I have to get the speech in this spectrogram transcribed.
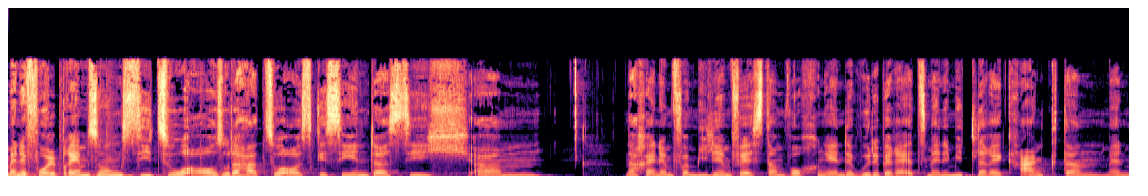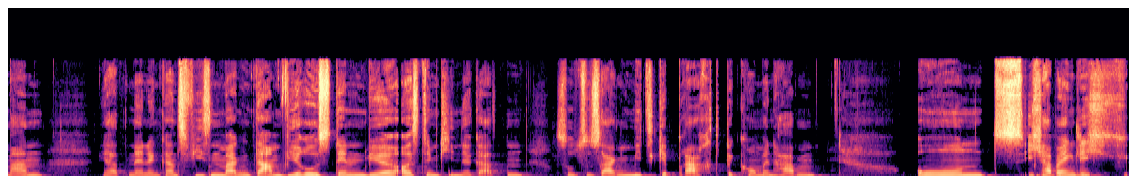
Meine Vollbremsung sieht so aus oder hat so ausgesehen, dass ich ähm, nach einem Familienfest am Wochenende wurde bereits meine mittlere krank, dann mein Mann. Wir hatten einen ganz fiesen Magen-Darm-Virus, den wir aus dem Kindergarten sozusagen mitgebracht bekommen haben. Und ich habe eigentlich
